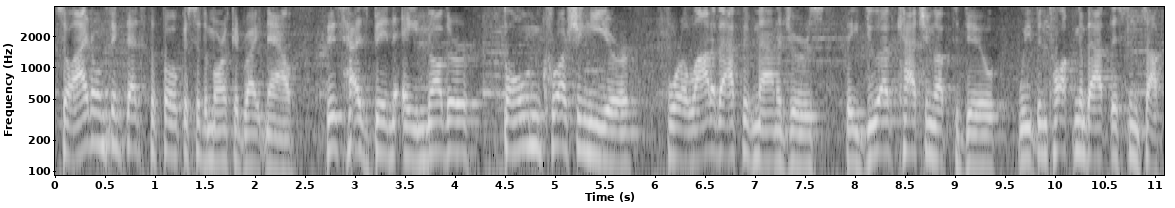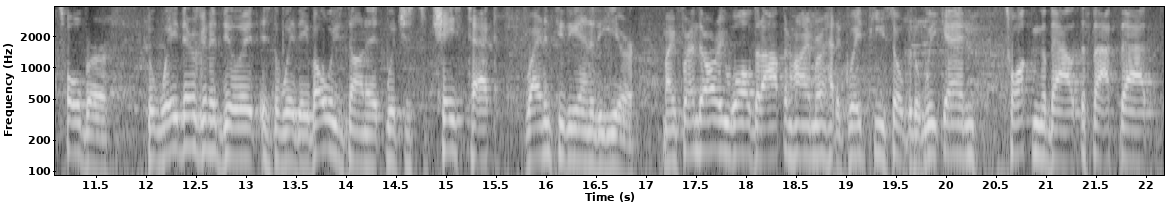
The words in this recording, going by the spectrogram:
So I don't think that's the focus of the market right now. This has been another bone crushing year for a lot of active managers. They do have catching up to do. We've been talking about this since October. The way they're going to do it is the way they've always done it, which is to chase tech right into the end of the year. My friend Ari Wald at Oppenheimer had a great piece over the weekend talking about the fact that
